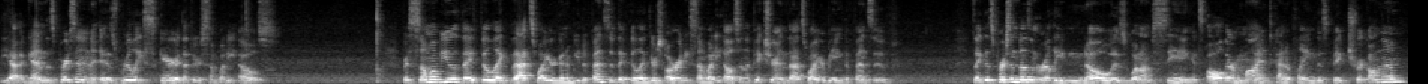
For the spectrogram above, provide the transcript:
Yeah, again, this person is really scared that there's somebody else. For some of you, they feel like that's why you're going to be defensive. They feel like there's already somebody else in the picture and that's why you're being defensive. It's like this person doesn't really know is what I'm seeing. It's all their mind kind of playing this big trick on them.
